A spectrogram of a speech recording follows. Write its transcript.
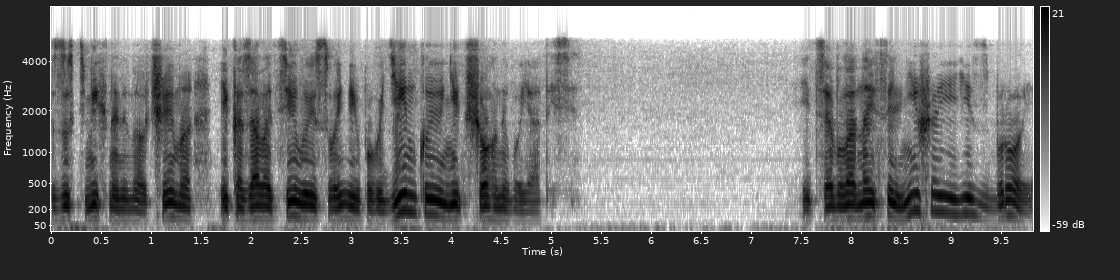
з усміхненими очима і казала цілою своєю поведінкою нічого не боятися. І це була найсильніша її зброя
